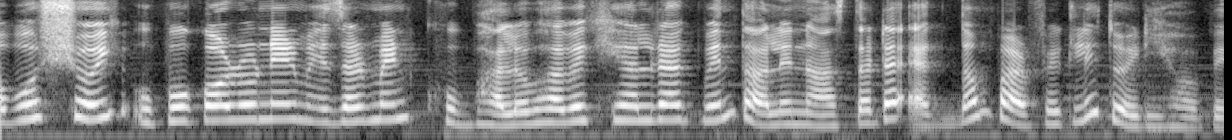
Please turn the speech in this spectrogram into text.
অবশ্যই উপকরণের মেজারমেন্ট খুব ভালোভাবে খেয়াল রাখবেন, তাহলে নাস্তাটা একদম পারফেক্টলি তৈরি হবে।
